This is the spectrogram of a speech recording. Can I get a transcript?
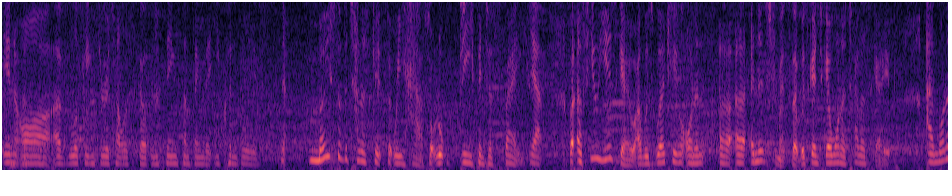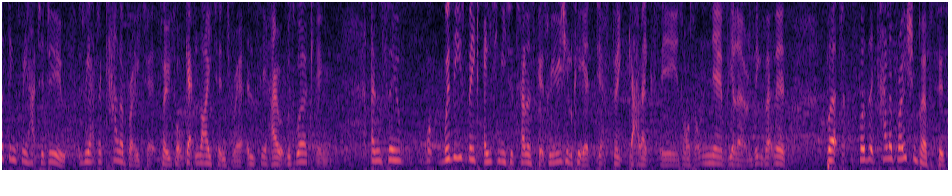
in awe of looking through a telescope and seeing something that you couldn't believe? Now, most of the telescopes that we have sort of look deep into space. Yeah. But a few years ago, I was working on an, uh, uh, an instrument that was going to go on a telescope, and one of the things we had to do is we had to calibrate it, so sort of get light into it and see how it was working. And so, w- with these big 80 meter telescopes, we're usually looking at distant galaxies or sort of nebula and things like this. But for the calibration purposes,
